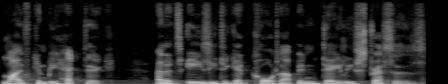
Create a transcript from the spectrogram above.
Life can be hectic, and it's easy to get caught up in daily stresses.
